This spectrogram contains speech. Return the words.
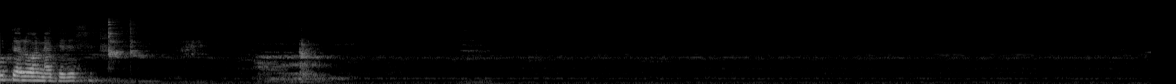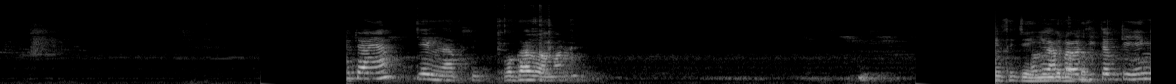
ઉતરવાના જ રહેશે. અહીંયા તેલ નાખશું વઘારવા માટે. હવે આપણે અડધી ચમચી હિંગ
